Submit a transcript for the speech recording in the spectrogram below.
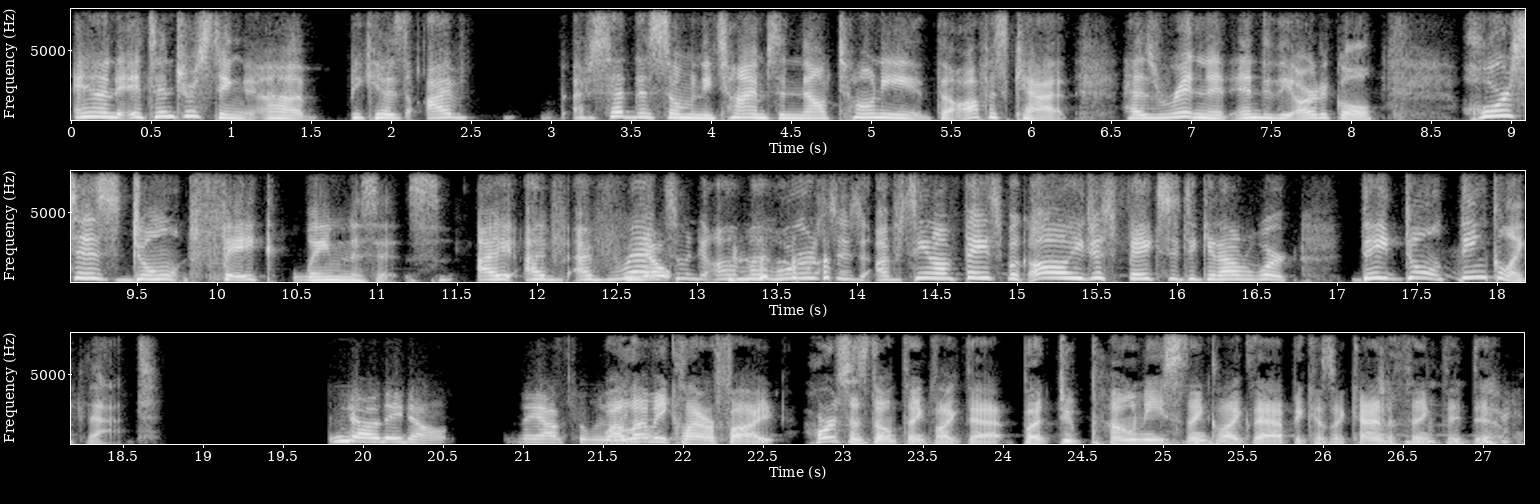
And it's interesting uh, because I've I've said this so many times, and now Tony, the office cat, has written it into the article. Horses don't fake lamenesses. I, I've I've read Nope. so many. Oh, uh, my horses! I've seen on Facebook. Oh, he just fakes it to get out of work. They don't think like that. No, they don't. They absolutely Well, let don't. me clarify. Horses don't think like that, but do ponies think like that? Because I kind of think they do.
